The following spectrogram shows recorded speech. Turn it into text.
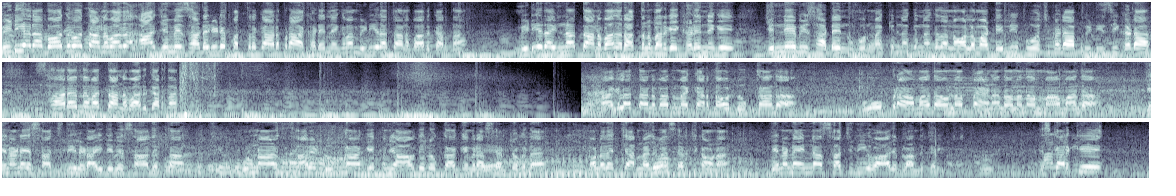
Media ਦਾ ਬਹੁਤ ਬਹੁਤ ਧੰਨਵਾਦ। ਆ ਜਿਵੇਂ ਸਾਡੇ ਜਿਹੜੇ ਪੱਤਰਕਾਰ ਭਰਾ ਖੜੇ ਨੇ ਕਿ ਮੈਂ ਮੀਡੀਆ ਦਾ ਧੰਨਵਾਦ ਕਰਦਾ। ਮੀਡੀਆ ਦਾ ਇੰਨਾ ਧੰਨਵਾਦ ਰਤਨ ਵਰਗੇ ਖੜੇ ਨੇਗੇ, ਜਿੰਨੇ ਵੀ ਸਾਡੇ ਹੋਰ ਮੈਂ ਕਿੰਨਾ ਕਿੰਨਾ ਕਦਾ ਨਾਂ ਲਵਾਂ ਡੇਲੀ ਪੋਸਟ ਖੜਾ ਪੀਟੀਸੀ ਖੜਾ, ਸਾਰਿਆਂ ਦਾ ਮੈਂ ਧੰਨਵਾਦ ਕਰਦਾ। ਅਗਲਾ ਧੰਨਵਾਦ ਮੈਂ ਕਰਦਾ ਉਹ ਲੋਕਾਂ ਦਾ, ਉਹ ਭਰਾਵਾਂ ਦਾ, ਉਹਨਾਂ ਭੈਣਾਂ ਦਾ, ਉਹਨਾਂ ਦਾ ਮਾਵਾਂ ਦਾ, ਜਿਨ੍ਹਾਂ ਨੇ ਸੱਚ ਦੀ ਲੜਾਈ ਦੇ ਵਿੱਚ ਸਾਥ ਦਿੱਤਾ। ਉਹਨਾਂ ਸਾਰੇ ਲੋਕਾਂ ਅੱਗੇ, ਪੰਜਾਬ ਦੇ ਲੋਕਾਂ ਅੱਗੇ ਮੇਰਾ ਸਿਰ ਝੁਕਦਾ। ਮੈਂ ਉਹਨਾਂ ਦੇ ਚਰਨਾਂ 'ਚ ਮੈਂ ਸਿਰ ਝੁਕਾਉਣਾ ਜਿਨ੍ਹਾਂ ਨੇ ਇੰਨਾ ਸੱਚ ਦੀ ਆਵਾਜ਼ ਬੁਲੰਦ ਕਰੀ। ਇਸ ਕਰਕੇ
